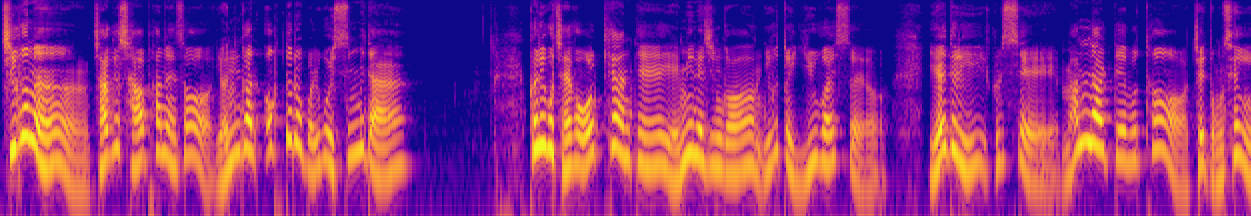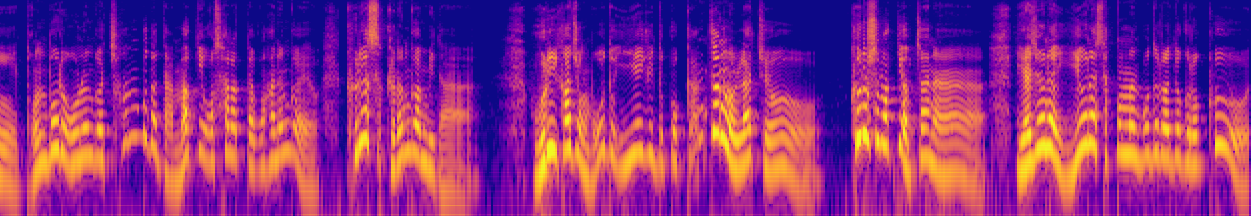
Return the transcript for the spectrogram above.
지금은 자기 사업하면서 연간 억대로 벌고 있습니다. 그리고 제가 올케한테 예민해진 건 이것도 이유가 있어요. 얘들이 글쎄 만날 때부터 제 동생이 돈 벌어 오는 걸 전부 다 다 맡기고 살았다고 하는 거예요. 그래서 그런 겁니다. 우리 가족 모두 이 얘기 듣고 깜짝 놀랐죠. 그럴 수밖에 없잖아. 예전에 이혼의 사건만 보더라도 그렇고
